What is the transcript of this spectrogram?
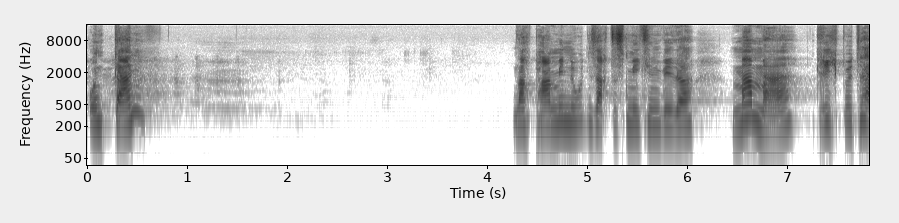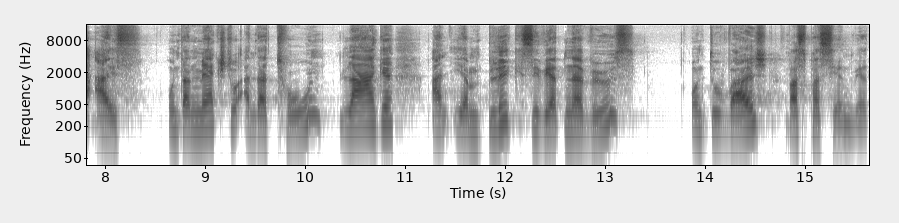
Und dann, nach ein paar Minuten sagt das Mädchen wieder, Mama, krieg bitte Eis. Und dann merkst du an der Tonlage, an ihrem Blick, sie wird nervös und du weißt, was passieren wird.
